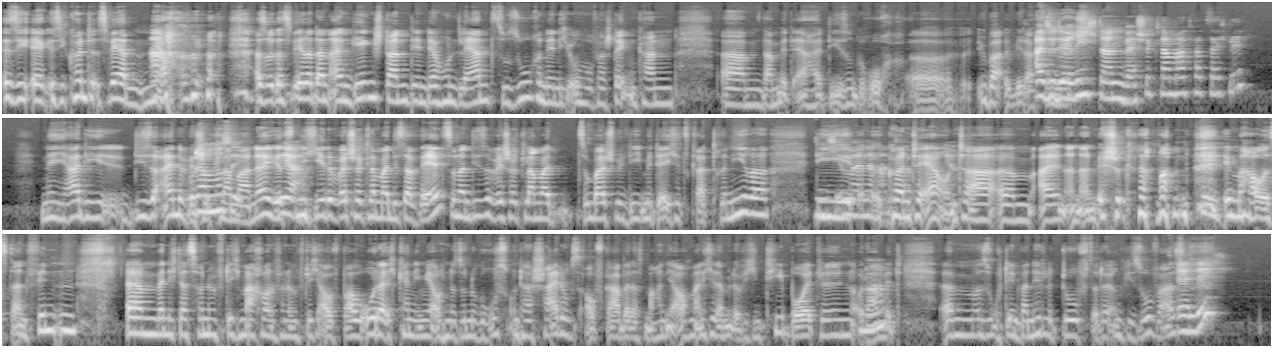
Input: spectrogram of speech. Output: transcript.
Äh, Sie, äh, sie könnte es werden, Ah, ja. okay. Also das wäre dann ein Gegenstand, den der Hund lernt zu suchen, den ich irgendwo verstecken kann, ähm, damit er halt diesen Geruch äh, überall wieder Also der findet. riecht dann Wäscheklammer tatsächlich? Naja, die, diese eine Wäscheklammer, ich- ne? Jetzt ja. nicht jede Wäscheklammer dieser Welt, sondern diese Wäscheklammer, zum Beispiel die, mit der ich jetzt gerade trainiere, Die die könnte habe, er ja. unter ähm, allen anderen Wäscheklammern im Haus dann finden, ähm, wenn ich das vernünftig mache und vernünftig aufbaue. Oder ich kann ihm ja auch eine, so eine Geruchsunterscheidungsaufgabe, das machen ja auch manche dann mit irgendwelchen Teebeuteln oder Mhm. mit ähm, Such den Vanilleduft oder irgendwie sowas. Ehrlich?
